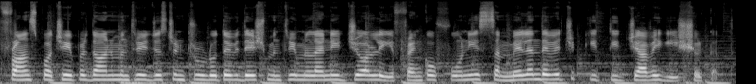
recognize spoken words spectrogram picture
ਫਰਾਂਸ ਪਹੁੰਚੇ ਪ੍ਰਧਾਨ ਮੰਤਰੀ ਜਸਟਿਨ ਟਰੂਡੋ ਤੇ ਵਿਦੇਸ਼ ਮੰਤਰੀ ਮੈਲਾਨੀ ਜੋਲੀ। ਫ੍ਰੈਂਕੋਫੋਨੀ ਸੰਮੇਲਨ ਦੇ ਵਿੱਚ ਕੀਤੀ ਜਾਵੇਗੀ ਸ਼ਿਰਕਤ।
